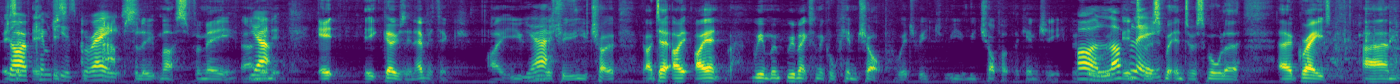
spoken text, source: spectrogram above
It's Jar a- of it kimchi is an great. Absolute must for me. I Yeah. mean, it, it, it goes in everything. I, you Yes. literally, you try, I, de- I, I, we, we make something called kim chop, which we, we, we chop up the kimchi Oh, lovely. into, a, into a smaller uh, grade. Um,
